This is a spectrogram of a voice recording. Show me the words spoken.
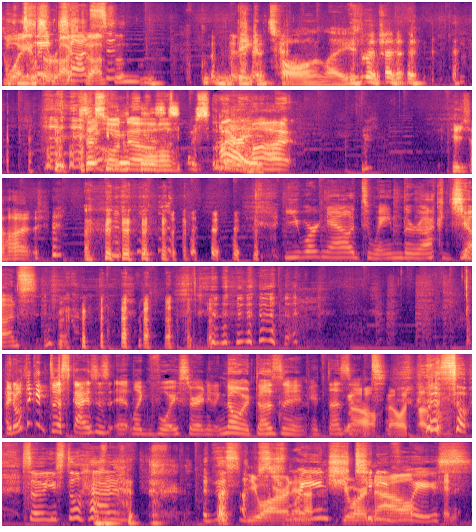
Dwayne, the Rock Johnson? Johnson. big and tall, and like. Oh no, they're hot. He's hot. you are now dwayne the rock johnson I don't think it disguises it like voice or anything. No, it doesn't. It doesn't. No, no, it doesn't. so, so you still have this You are an- strange, you are shitty now voice.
